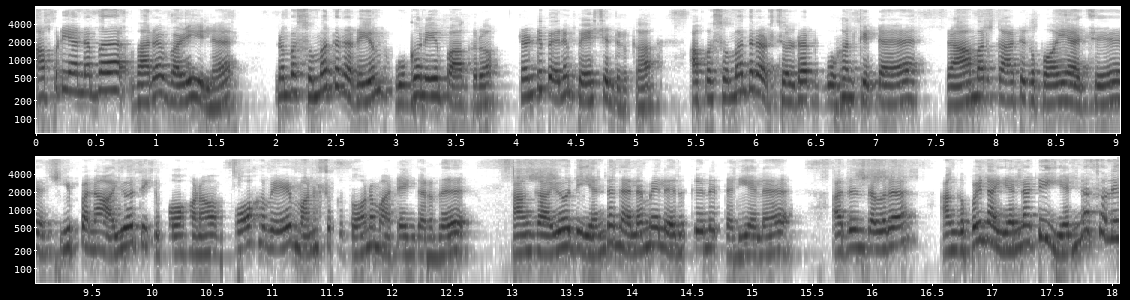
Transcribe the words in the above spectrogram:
அப்படியா நம்ம வர வழியில் நம்ம சுமந்திரரையும் குகனையும் பார்க்குறோம். ரெண்டு பேரும் பேசிட்டு இருக்கா. அப்போ சுமந்திரர் சொல்கிறார் குகன் கிட்ட ராமர் காட்டுக்கு போயாச்சு. இப்போ நான் அயோத்திக்கு போகணும். போகவே மனசுக்கு தோண மாட்டேங்கிறது. அங்கே அயோத்தி எந்த நிலைமையில இருக்குன்னு தெரியலை. அது தவிர அங்கே போய் நான் எல்லாத்தையும் என்ன சொல்லி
